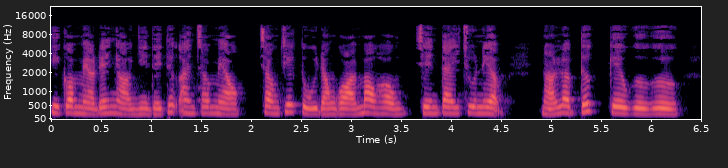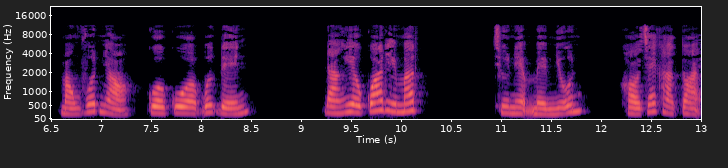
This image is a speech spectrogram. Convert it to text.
Khi con mèo đen nhỏ nhìn thấy thức ăn cho mèo trong chiếc túi đóng gói màu hồng trên tay Chu Niệm, nó lập tức kêu gừ gừ, móng vuốt nhỏ, cua cua bước đến. Đáng yêu quá đi mất chư Niệm mềm nhũn, khó trách Hạc Toại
